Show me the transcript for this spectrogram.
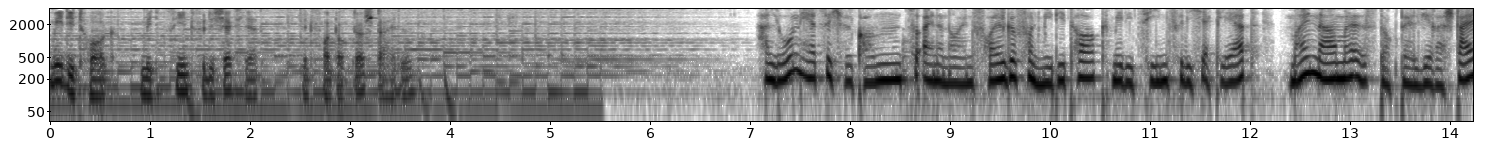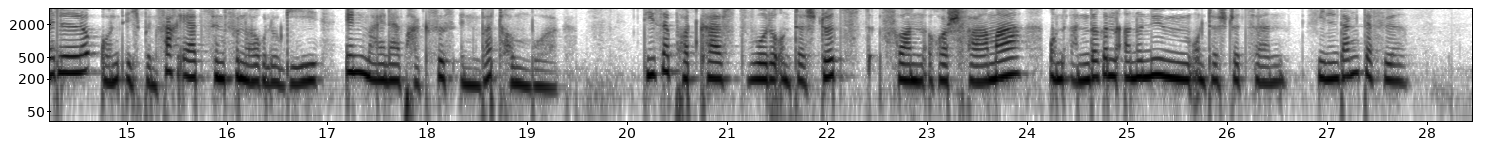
Meditalk Medizin für dich erklärt mit Frau Dr. Steidl. Hallo und herzlich willkommen zu einer neuen Folge von Meditalk Medizin für dich erklärt. Mein Name ist Dr. Elvira Steidl und ich bin Fachärztin für Neurologie in meiner Praxis in Bad Homburg. Dieser Podcast wurde unterstützt von Roche Pharma und anderen anonymen Unterstützern. Vielen Dank dafür.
